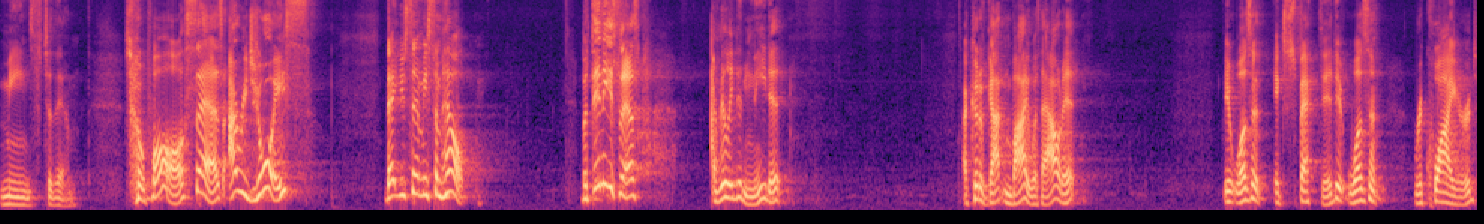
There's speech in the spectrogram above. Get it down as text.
means to them. So Paul says, I rejoice that you sent me some help. But then he says, I really didn't need it. I could have gotten by without it. It wasn't expected, it wasn't required.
